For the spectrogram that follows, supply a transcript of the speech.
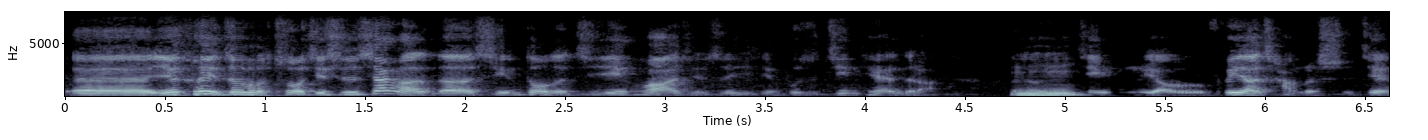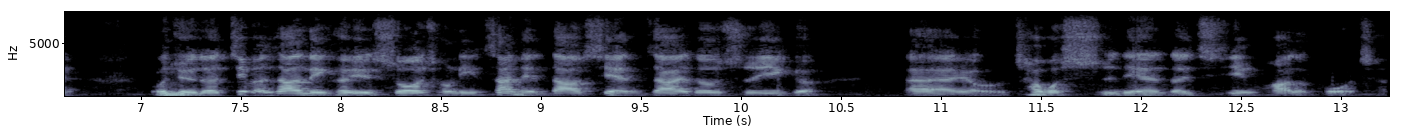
呃，也可以这么说。其实香港的行动的激进化其实已经不是今天的了，可能已经有非常长的时间。我觉得基本上你可以说，从零三年到现在都是一个，呃，有超过十年的激进化的过程。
